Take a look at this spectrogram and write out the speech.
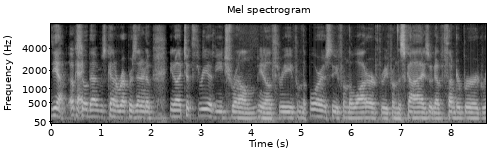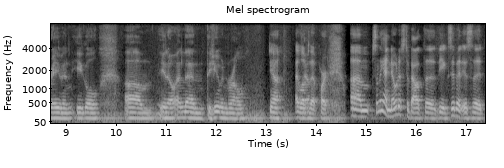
Yeah. Okay. So that was kind of representative. You know, I took three of each realm. You know, three from the forest, three from the water, three from the skies. We got thunderbird, raven, eagle. Um, you know, and then the human realm. Yeah, I loved Yeah. that part. Um, something I noticed about the the exhibit is that,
